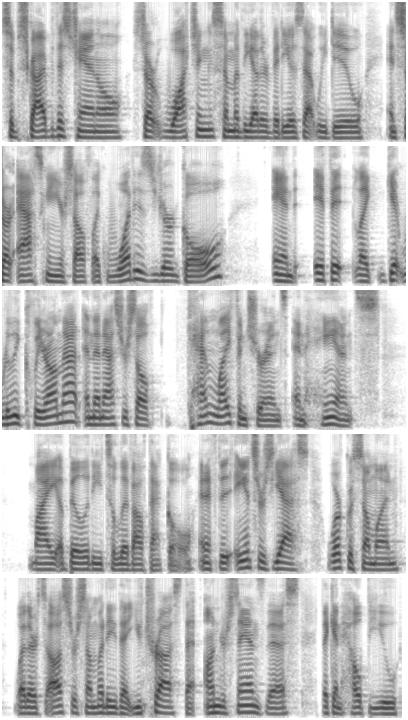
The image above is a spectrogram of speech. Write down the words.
subscribe to this channel, start watching some of the other videos that we do and start asking yourself like what is your goal? And if it like get really clear on that and then ask yourself, can life insurance enhance my ability to live out that goal? And if the answer is yes, work with someone, whether it's us or somebody that you trust that understands this, that can help you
